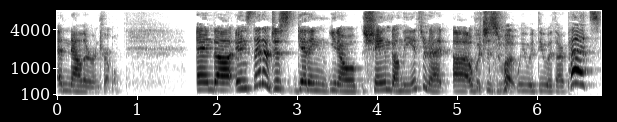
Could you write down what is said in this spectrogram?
And now they're in trouble. And uh, instead of just getting, you know, shamed on the internet, uh, which is what we would do with our pets,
